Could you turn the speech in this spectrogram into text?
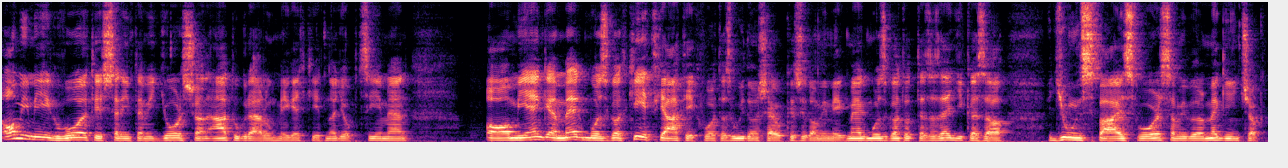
ami még volt, és szerintem így gyorsan átugrálunk még egy-két nagyobb címen, ami engem megmozgat, két játék volt az újdonságok közül, ami még megmozgatott, ez az egyik, ez a Dune Spice Wars, amiből megint csak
